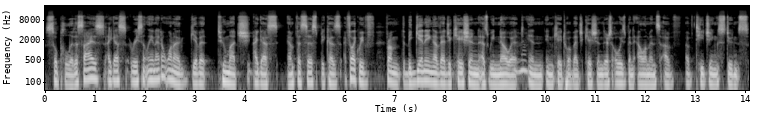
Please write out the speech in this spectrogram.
so politicized, I guess, recently. And I don't want to give it too much, I guess, emphasis because I feel like we've, from the beginning of education as we know it mm-hmm. in, in K 12 education, there's always been elements of, of teaching students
